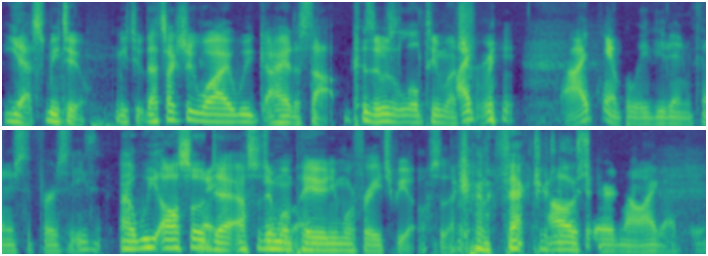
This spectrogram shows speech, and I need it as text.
yes, me too. Me too. That's actually why we I had to stop because it was a little too much I- for me. I can't believe you didn't finish the first season. Uh, we also Wait, di- also didn't want to pay anymore for HBO, so that kind of factored. Oh, in. sure. No, I got you.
